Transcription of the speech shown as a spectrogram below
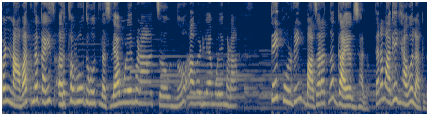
पण नावातनं काहीच अर्थबोध होत नसल्यामुळे म्हणा चव न आवडल्यामुळे म्हणा ते कोल्ड्रिंक बाजारातनं गायब झालं. त्यांना मागे घ्यावं लागलं.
